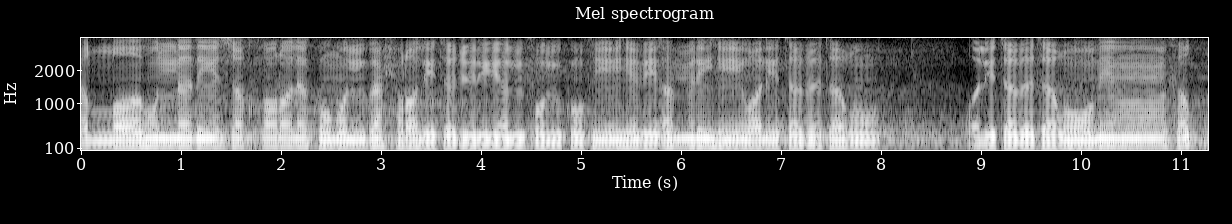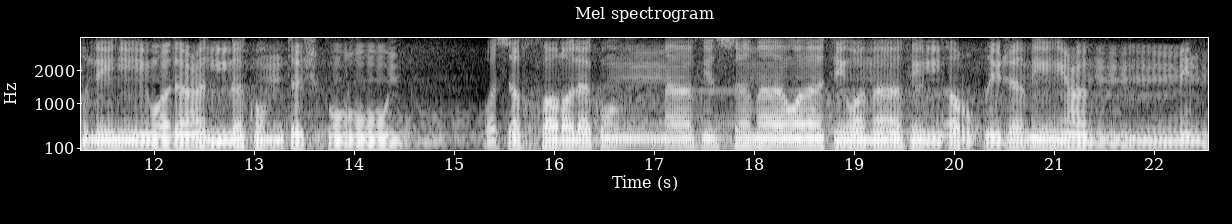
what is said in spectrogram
الله الذي سخر لكم البحر لتجري الفلك فيه بامره ولتبتغوا ولتبتغوا من فضله ولعلكم تشكرون وسخر لكم ما في السماوات وما في الأرض جميعا منه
